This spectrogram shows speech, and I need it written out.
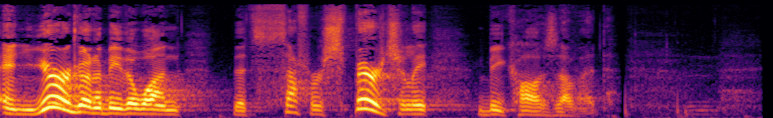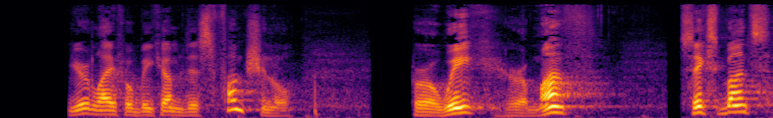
and you're going to be the one that suffers spiritually because of it. Your life will become dysfunctional for a week or a month, six months,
